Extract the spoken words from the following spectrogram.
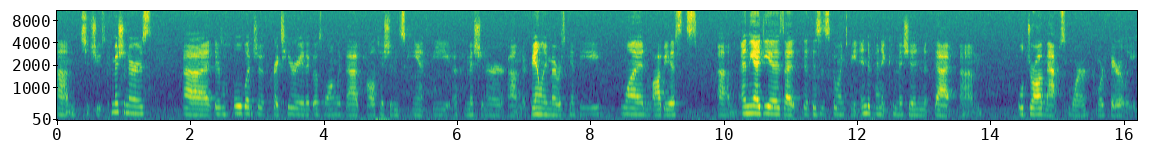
um, to choose commissioners. Uh, there's a whole bunch of criteria that goes along with that. Politicians can't be a commissioner. Um, their family members can't be one. Lobbyists. Um, and the idea is that, that this is going to be an independent commission that um, will draw maps more more fairly.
